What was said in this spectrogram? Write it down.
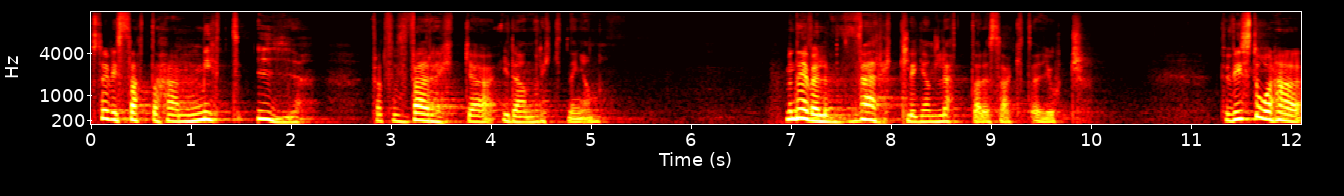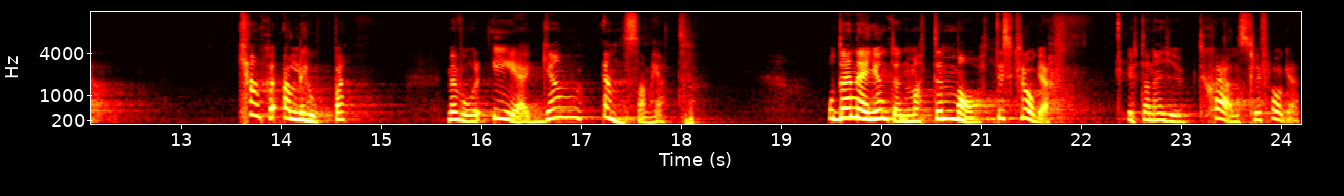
Och så är vi satta här mitt i för att få verka i den riktningen. Men det är väl verkligen lättare sagt än gjort. För vi står här, kanske allihopa, med vår egen ensamhet. Och den är ju inte en matematisk fråga, utan en djupt själslig fråga.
